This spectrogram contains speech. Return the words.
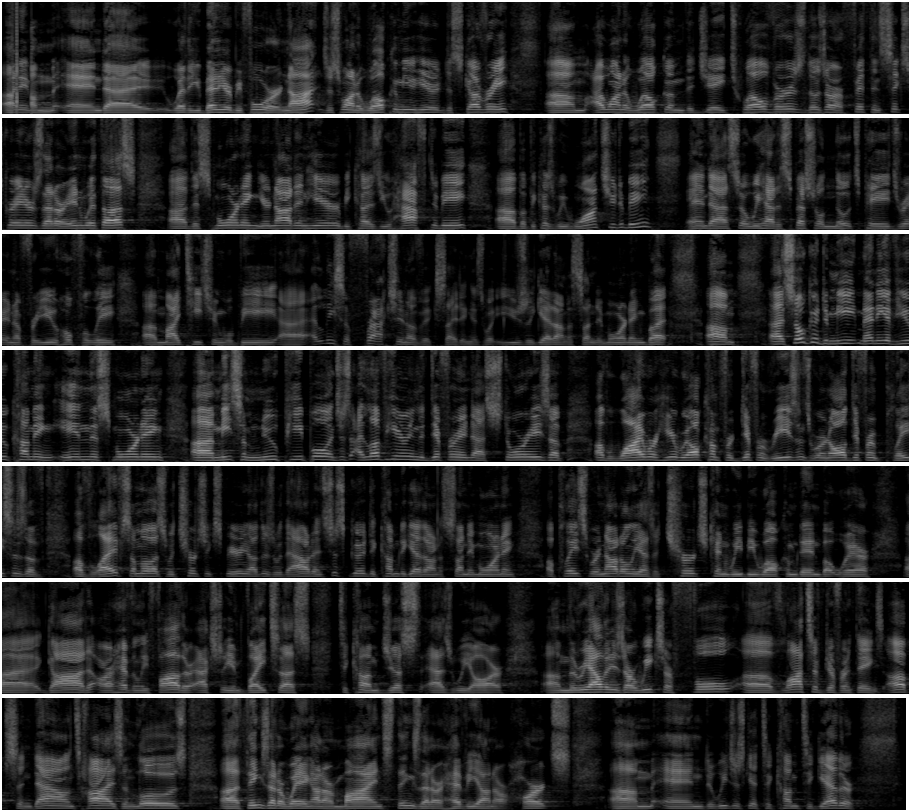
Um, and uh, whether you've been here before or not, just want to welcome you here to Discovery. Um, I want to welcome the J12ers. Those are our fifth and sixth graders that are in with us uh, this morning. You're not in here because you have to be, uh, but because we want you to be. And uh, so we had a special notes page written up for you. Hopefully, uh, my teaching will be uh, at least a fraction of exciting as what you usually get on a Sunday morning. But um, so good to meet many of you coming in this morning, meet some new people, and just I love hearing the different stories of, of why we're here. We all come for different reasons. We're in all different places of, of life, some of us with church experience, others without. And it's just good to come together on a Sunday morning, a place where not only as a church can we be welcomed in, but where uh, God, our Heavenly Father, actually invites us to come just as we are. Um, the reality is, our weeks are full of lots of different things ups and downs, highs and lows, uh, things that are weighing on our minds, things that are heavy on our hearts. Um, and we just get to come together.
